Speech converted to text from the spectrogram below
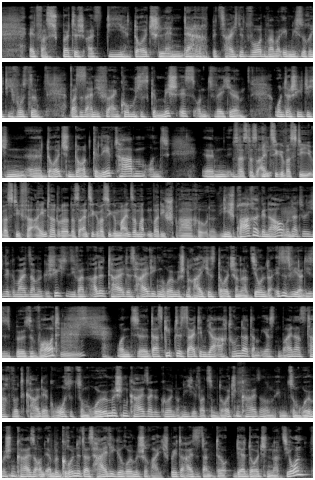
etwas spöttisch als die Deutschländer bezeichnet wurden, weil man eben nicht so richtig wusste, was es eigentlich für ein komisches Gemisch ist und welche unterschiedlichen äh, Deutschen dort gelebt haben und ähm, das heißt, das Einzige, was die, was die vereint hat oder das Einzige, was sie gemeinsam hatten, war die Sprache oder wie? Die Sprache, genau, mhm. und natürlich eine gemeinsame Geschichte. Sie waren alle Teil des Heiligen Römischen Reiches deutscher Nation. Da ist es wieder dieses böse Wort. Mhm. Und äh, das gibt es seit dem Jahr 800. Am ersten Weihnachtstag wird Karl der Große zum römischen Kaiser gekrönt und nicht etwa zum deutschen Kaiser, sondern eben zum römischen Kaiser. Und er begründet das Heilige Römische Reich. Später heißt es dann der deutschen Nation.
